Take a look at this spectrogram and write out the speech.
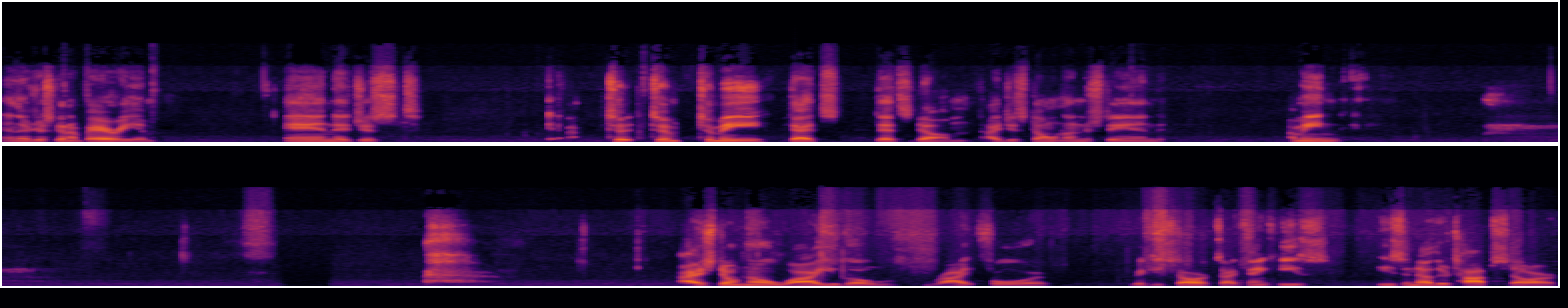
and they're just gonna bury him, and it just to to to me that's that's dumb. I just don't understand. I mean. I just don't know why you go right for Ricky Starks. I think he's he's another top star,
